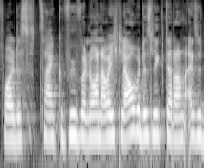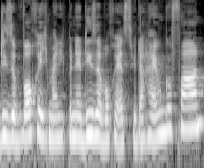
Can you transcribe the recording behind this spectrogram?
voll das Zeitgefühl verloren. Aber ich glaube, das liegt daran, also diese Woche, ich meine, ich bin ja diese Woche erst wieder heimgefahren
